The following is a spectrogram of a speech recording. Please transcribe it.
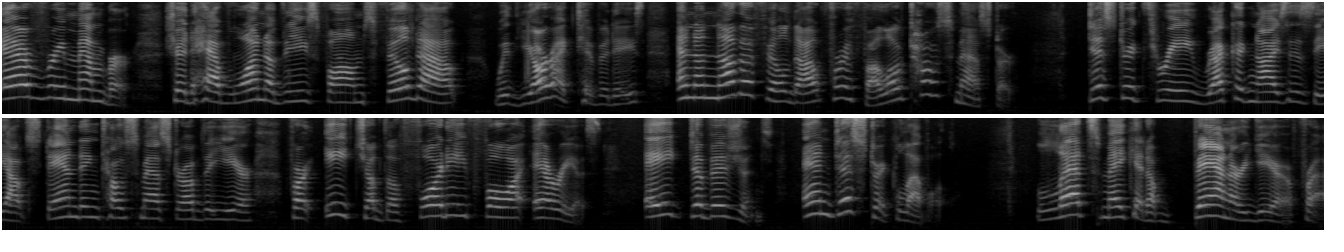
every member should have one of these forms filled out with your activities and another filled out for a fellow Toastmaster. District 3 recognizes the Outstanding Toastmaster of the Year for each of the 44 areas, eight divisions, and district level. Let's make it a banner year for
